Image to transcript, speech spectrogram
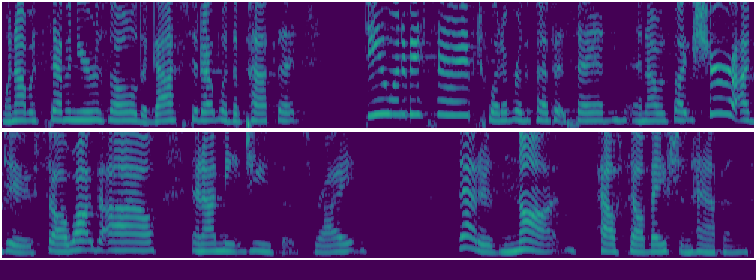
when I was seven years old. A guy stood up with a puppet. Do you want to be saved? Whatever the puppet said. And I was like, sure, I do. So I walk the aisle and I meet Jesus, right? That is not how salvation happened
